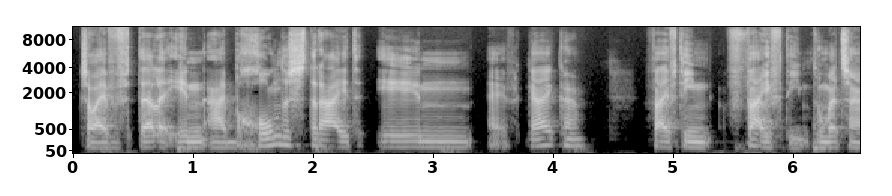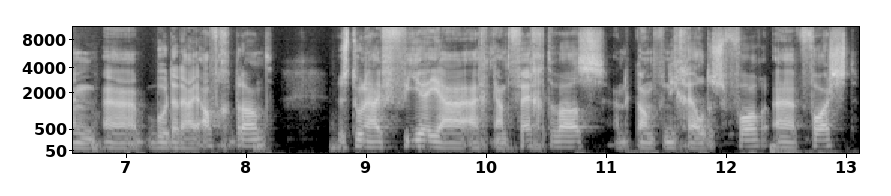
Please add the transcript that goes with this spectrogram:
Ik zal even vertellen, in, hij begon de strijd in, even kijken, 1515. Toen werd zijn eh, boerderij afgebrand. Dus toen hij vier jaar eigenlijk aan het vechten was, aan de kant van die Gelderse eh, vorst,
